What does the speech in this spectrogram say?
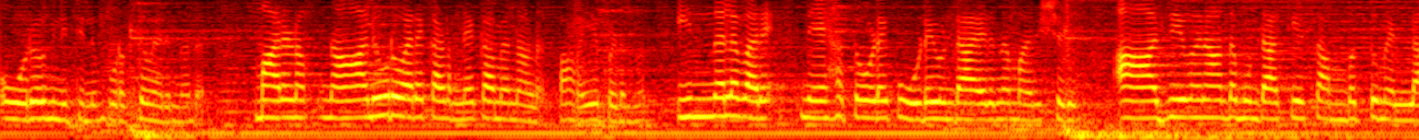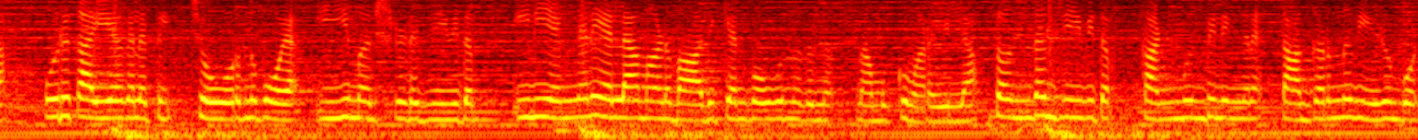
ഓരോ മിനിറ്റിലും പുറത്തു വരുന്നത്. മരണം നാനൂറ് വരെ കടന്നേക്കാമെന്നാണ് പറയപ്പെടുന്നത്. ഇന്നലെ വരെ സ്നേഹത്തോടെ കൂടെയുണ്ടായിരുന്ന മനുഷ്യരും ആജീവനാന്തമുണ്ടാക്കിയ സമ്പത്തുമെല്ലാം ഒരു കയ്യകലത്തിൽ ചോർന്നു പോയ ഈ മനുഷ്യരുടെ ജീവിതം ഇനി എങ്ങനെയെല്ലാമാണ് ബാധിക്കാൻ പോകുന്നതെന്ന് നമുക്കും അറിയില്ല. സ്വന്തം ജീവിതം കൺമുൻപിൽ ഇങ്ങനെ തകർന്നു വീഴുമ്പോൾ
